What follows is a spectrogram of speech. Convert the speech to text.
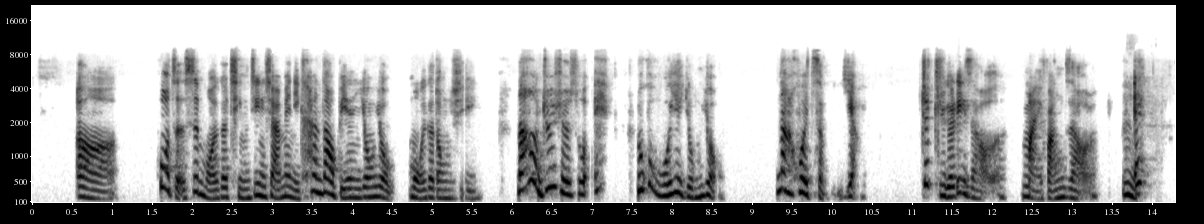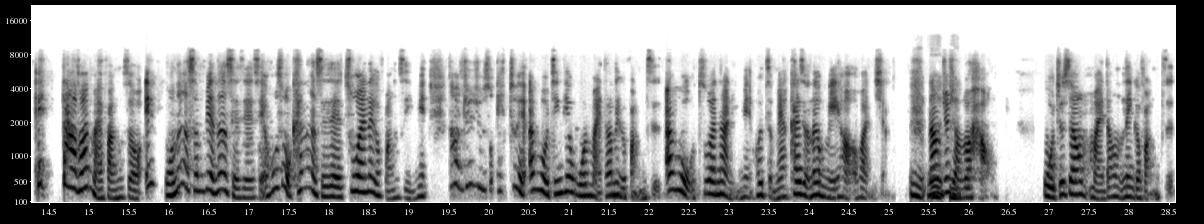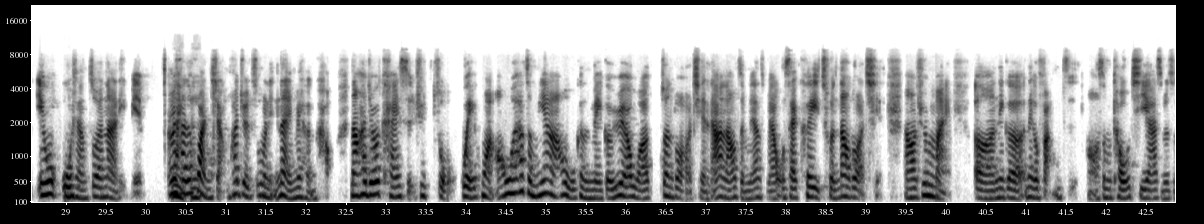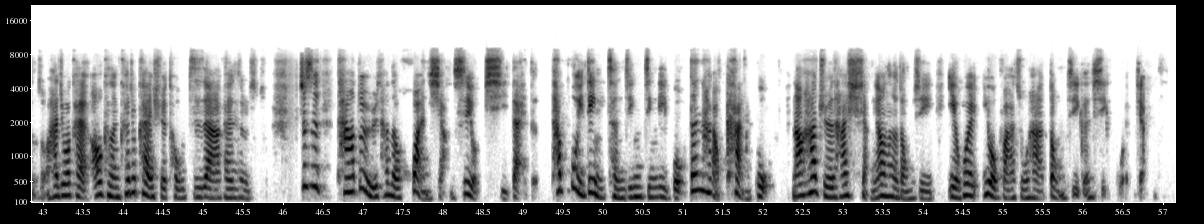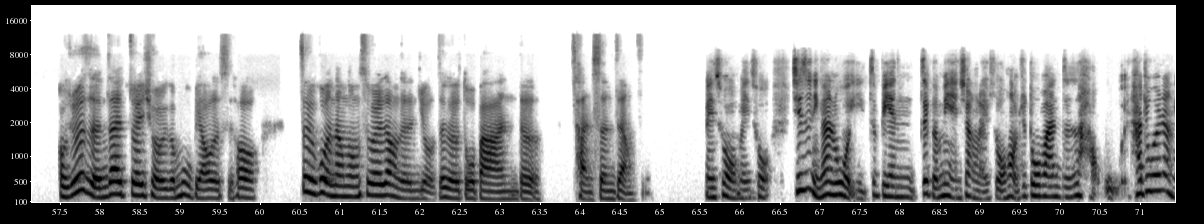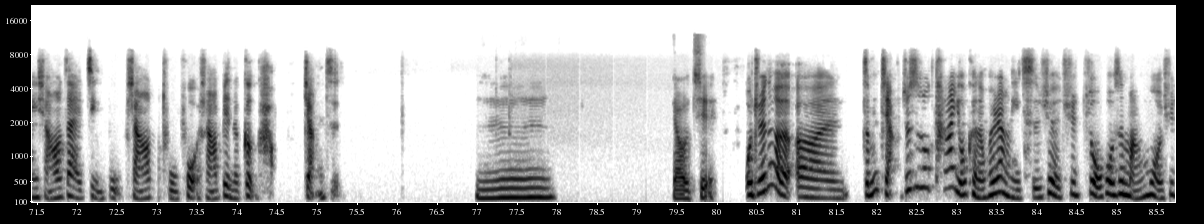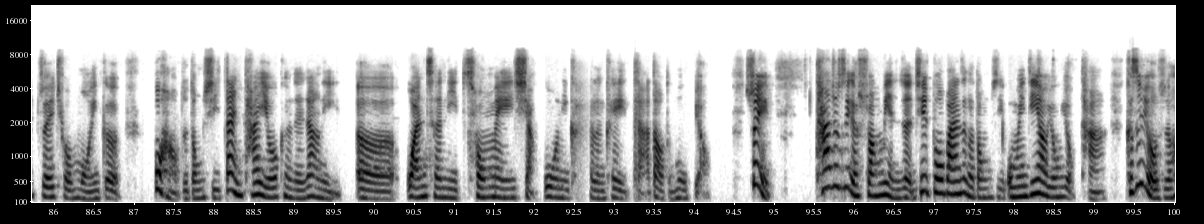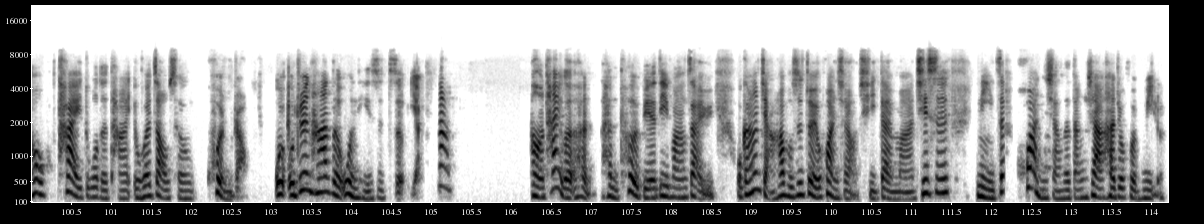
呃，或者是某一个情境下面，你看到别人拥有某一个东西，然后你就会觉得说，哎，如果我也拥有。那会怎么样？就举个例子好了，买房子好了。嗯，哎哎，大家都在买房子哦。哎，我那个身边那个谁谁谁，或是我看那个谁谁住在那个房子里面，然后我就觉得说，哎，对，啊，如果今天我买到那个房子，啊，如果我住在那里面会怎么样？开始有那个美好的幻想。嗯，然后我就想说，好，我就是要买到那个房子，因为我想住在那里面。因为他是幻想，他觉得住你那里面很好，然后他就会开始去做规划哦，我要怎么样？然后我可能每个月我要赚多少钱，然后然后怎么样怎么样，我才可以存到多少钱，然后去买呃那个那个房子哦，什么头期啊，什么什么什么，他就会开始哦，可能他就开始学投资啊，开始什么什么，就是他对于他的幻想是有期待的，他不一定曾经经历过，但是他有看过，然后他觉得他想要那个东西，也会诱发出他的动机跟行为这样子。我觉得人在追求一个目标的时候。这个过程当中是会让人有这个多巴胺的产生，这样子。没错，没错。其实你看，如果以这边这个面向来说的话，我觉得多巴胺真是好物诶，它就会让你想要再进步，想要突破，想要变得更好，这样子。嗯，了解。我觉得，呃，怎么讲？就是说，它有可能会让你持续的去做，或是盲目的去追求某一个不好的东西，但它也有可能让你。呃，完成你从没想过你可能可以达到的目标，所以它就是一个双面刃。其实多巴胺这个东西，我们一定要拥有它，可是有时候太多的它也会造成困扰。我我觉得它的问题是这样。那嗯、呃，它有个很很特别的地方在于，我刚刚讲它不是对幻想有期待吗？其实你在幻想的当下，它就分泌了。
